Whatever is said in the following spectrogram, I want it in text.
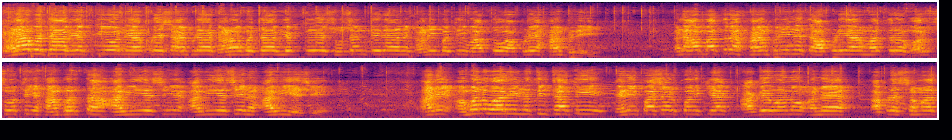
ઘણા બધા વ્યક્તિઓને આપણે સાંભળ્યા, ઘણા બધા વ્યક્તિઓએ સૂચન કર્યા અને ઘણી બધી વાતો આપણે સાંભળી. અને આ માત્ર સાંભળીને જ આપણે આ માત્ર વર્ષોથી સાંભળતા આવીએ છીએ આવીએ છીએ ને આવીએ છીએ. આને અમલવારી નથી થતી, એની પાછળ પણ ક્યાંક આગેવાનો અને આપણે સમાજ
